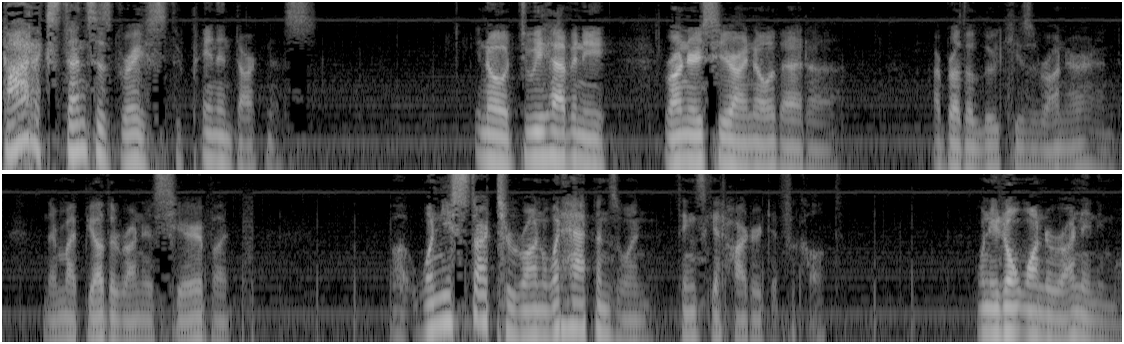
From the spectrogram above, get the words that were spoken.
God extends his grace through pain and darkness. You know, do we have any runners here? I know that uh, our brother Luke, he's a runner, and there might be other runners here, but, but when you start to run, what happens when things get hard or difficult? When you don't want to run anymore.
